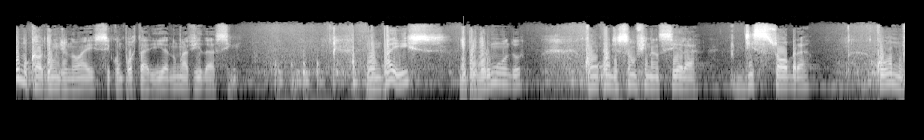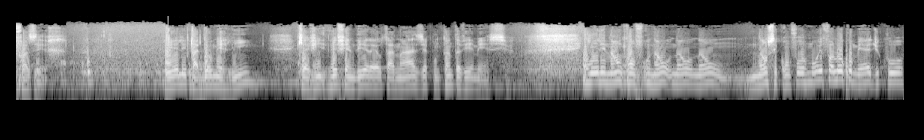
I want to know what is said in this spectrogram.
Como cada um de nós se comportaria numa vida assim? Num país de primeiro mundo, com condição financeira de sobra, como fazer? Ele, Tadeu Merlin, que defender a eutanásia com tanta veemência. E ele não, não, não, não, não se conformou e falou com o médico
